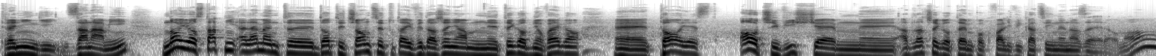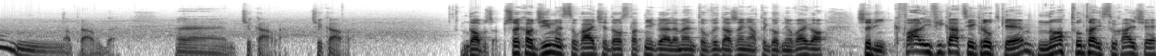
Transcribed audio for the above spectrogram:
treningi za nami. No i ostatni element e, dotyczący tutaj wydarzenia tygodniowego e, to jest oczywiście, e, a dlaczego tempo kwalifikacyjne na zero? No naprawdę e, ciekawe, ciekawe. Dobrze, przechodzimy, słuchajcie, do ostatniego elementu wydarzenia tygodniowego, czyli kwalifikacje krótkie. No tutaj, słuchajcie,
